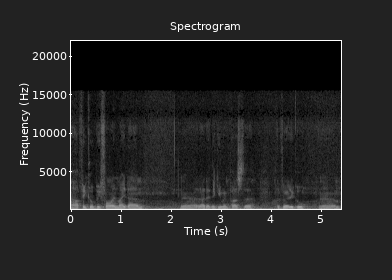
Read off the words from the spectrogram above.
I think it'll be fine, mate. Um, no, I don't think he went past the, the vertical. Um,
